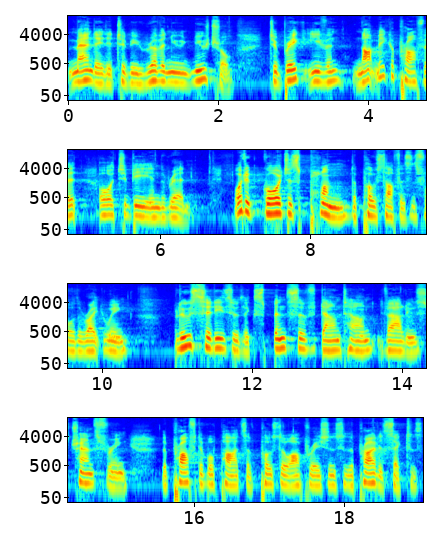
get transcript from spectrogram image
mandated to be revenue neutral, to break even, not make a profit, or to be in the red. What a gorgeous plum the post office is for the right wing. Blue cities with expensive downtown values transferring the profitable parts of postal operations to the private sectors,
